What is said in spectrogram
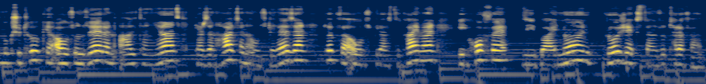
Schmuckstücke aus unseren alten Jans, Kerzenhalten aus Gläsern, Töpfe aus Plastikheimern. Ich hoffe, Sie bei neuen Projekten zu treffen.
